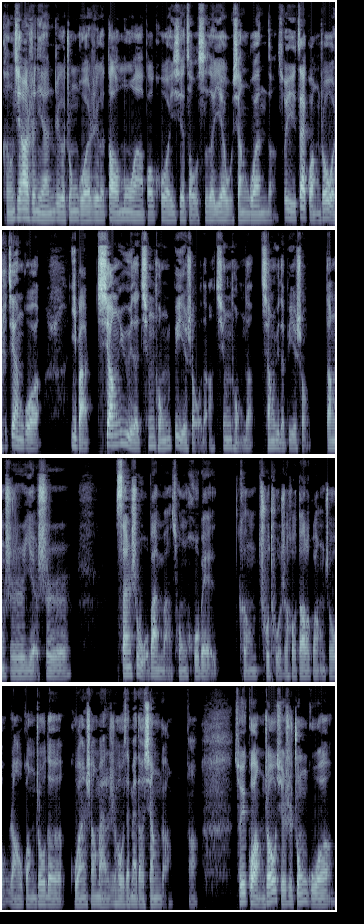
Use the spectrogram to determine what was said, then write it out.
可能近二十年这个中国这个盗墓啊，包括一些走私的业务相关的，所以在广州我是见过一把镶玉的青铜匕首的，青铜的镶玉的匕首，当时也是三十五万吧，从湖北。可能出土之后到了广州，然后广州的古玩商买了之后再卖到香港啊，所以广州其实是中国，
